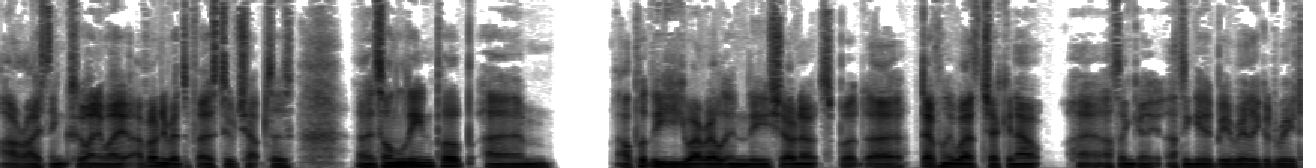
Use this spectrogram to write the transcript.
Or I think so. Anyway, I've only read the first two chapters. Uh, it's on LeanPub. Um, I'll put the URL in the show notes, but uh, definitely worth checking out. Uh, I think I think it'd be a really good read.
